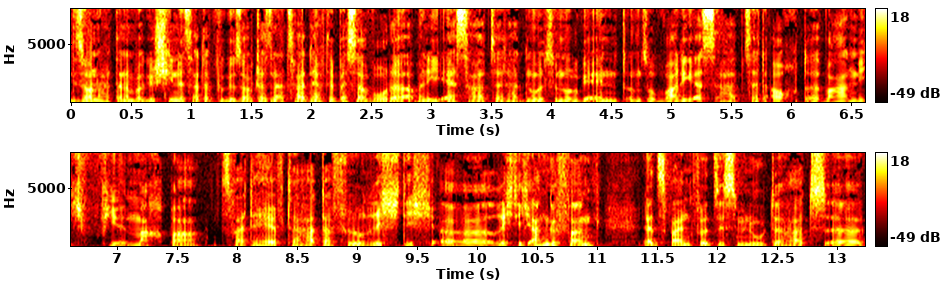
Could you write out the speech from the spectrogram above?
Die Sonne hat dann aber geschienen, das hat dafür gesorgt, dass in der zweiten Hälfte besser wurde, aber die erste Halbzeit hat 0 zu 0 geendet und so war die erste Halbzeit auch, da war nicht viel machbar. Die zweite Hälfte hat dafür richtig, äh, richtig angefangen. In der 42. Minute hat äh,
